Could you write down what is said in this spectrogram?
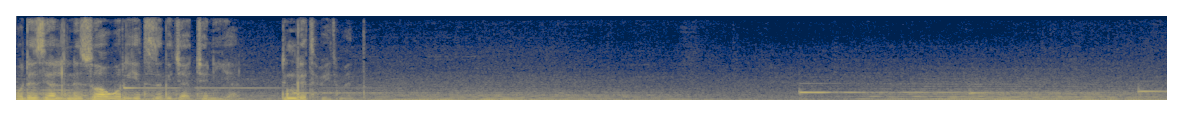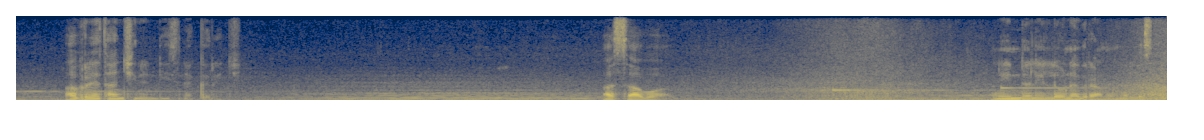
ወደዚያ ልንዘዋወር እየተዘገጃጀን እያለ ድንገት ቤት መጣ። አብረህት አንቺን እንዲይዝ ነገረች። ሀሳቧ እኔ እንደሌለው ነግራ መመለስ ነው።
